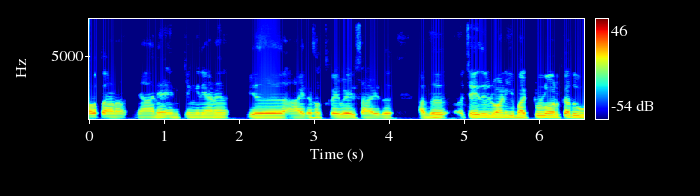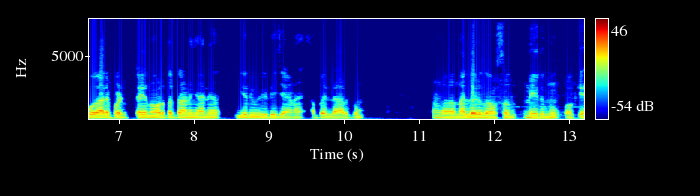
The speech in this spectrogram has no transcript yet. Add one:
ഓർത്താണ്. ഞാൻ എനിക്ക് എങ്ങനെയാണ് ആയിരം സബ്സ്ക്രൈബേഴ്സ് ആയത് അത് ചെയ്തു ചെയ്തിടുവാണെങ്കിൽ മറ്റുള്ളവർക്ക് അത് ഉപകാരപ്പെട്ടെ എന്ന് ഓർത്തിട്ടാണ് ഞാൻ ഈ ഒരു വീഡിയോ ചെയ്യണേ. അപ്പോൾ എല്ലാവർക്കും നല്ലൊരു ദിവസം നേരുന്നു. Okay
